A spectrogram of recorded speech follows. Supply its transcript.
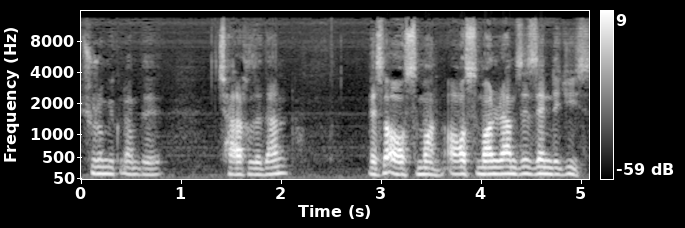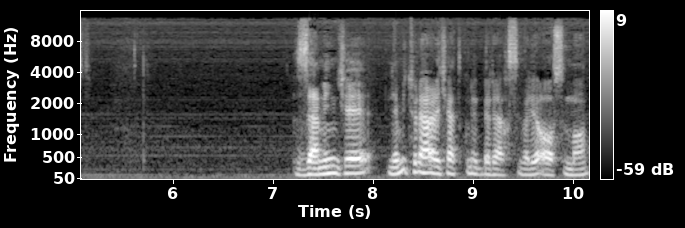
شروع می‌کنم به چرخ زدن مثل آسمان. آسمان رمز زندگی است. زمین که نمی‌تونه حرکت کنه برقصه ولی آسمان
